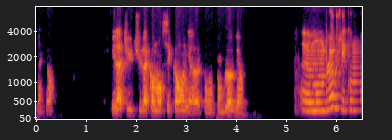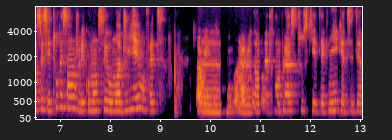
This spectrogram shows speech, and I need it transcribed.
D'accord. Et là, tu, tu l'as commencé quand, il y a ton, ton blog? Mon blog, je l'ai commencé, c'est tout récent, je l'ai commencé au mois de juillet en fait. Ah oui, voilà, le temps de mettre en place tout ce qui est technique, etc.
